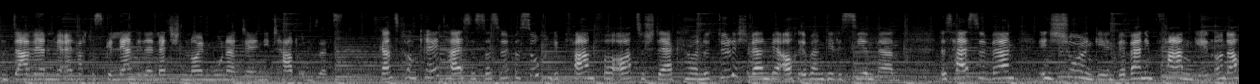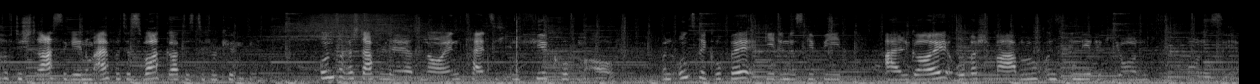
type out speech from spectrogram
und da werden wir einfach das Gelernte der letzten neun Monate in die Tat umsetzen. Ganz konkret heißt es, dass wir versuchen, die Pfarren vor Ort zu stärken und natürlich werden wir auch evangelisieren werden. Das heißt, wir werden in Schulen gehen, wir werden in Pfarren gehen und auch auf die Straße gehen, um einfach das Wort Gottes zu verkünden. Unsere Staffel der 9 teilt sich in vier Gruppen auf. Und unsere Gruppe geht in das Gebiet Allgäu, Oberschwaben und in die Region Bodensee.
